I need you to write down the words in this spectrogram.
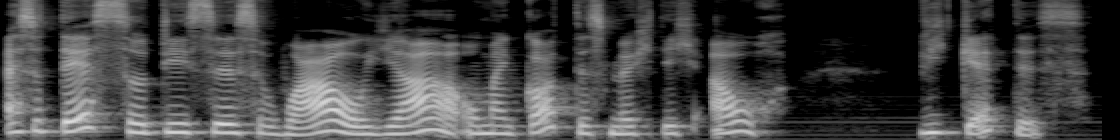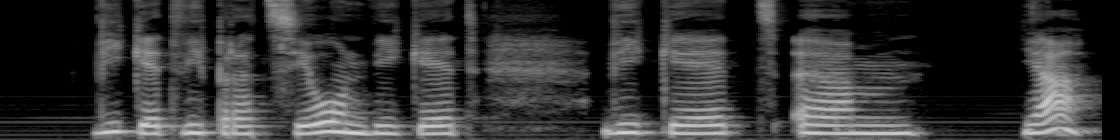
Also das so dieses Wow, ja, oh mein Gott, das möchte ich auch. Wie geht es? Wie geht Vibration? Wie geht, wie geht, ähm, ja,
